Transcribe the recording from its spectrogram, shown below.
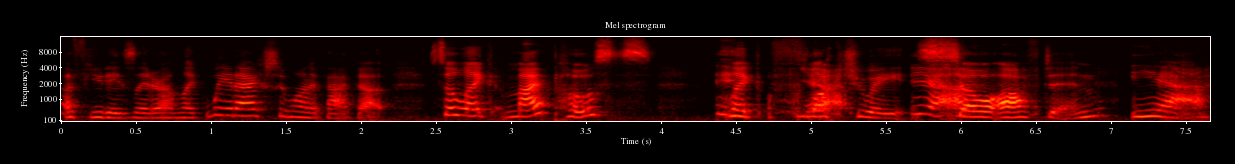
a few days later, I'm like, wait, I actually want it back up. So, like, my posts, like, fluctuate Yeah. so often. Yeah.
